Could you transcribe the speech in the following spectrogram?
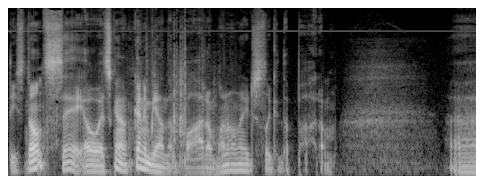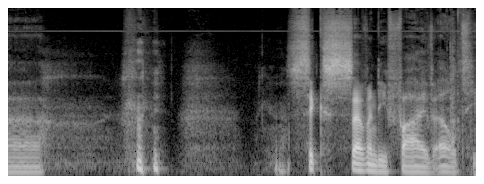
These don't say. Oh, it's going to be on the bottom. Why don't I just look at the bottom? Uh, 675 LT.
